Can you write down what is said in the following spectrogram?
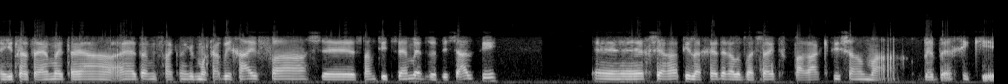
אני אגיד לך את האמת, היה, היה את המשחק נגד מכבי חיפה, ששמתי צמד ובישלתי. אה, איך שירדתי לחדר הלבשה התפרקתי שם בבכי כי...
